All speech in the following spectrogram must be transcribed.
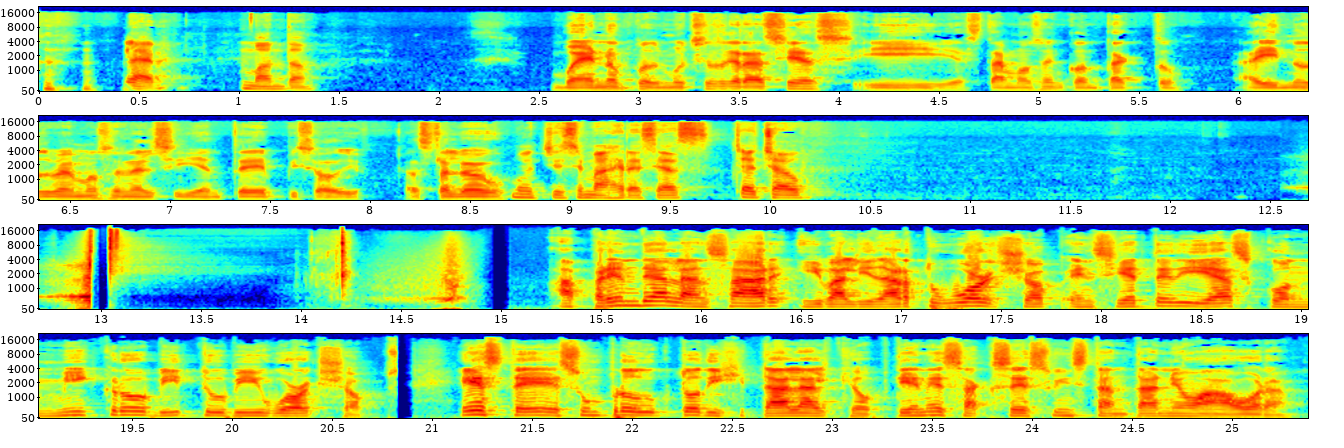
claro, un montón. Bueno, pues muchas gracias y estamos en contacto. Ahí nos vemos en el siguiente episodio. Hasta luego. Muchísimas gracias. Chao, chao. Aprende a lanzar y validar tu workshop en 7 días con Micro B2B Workshops. Este es un producto digital al que obtienes acceso instantáneo ahora.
